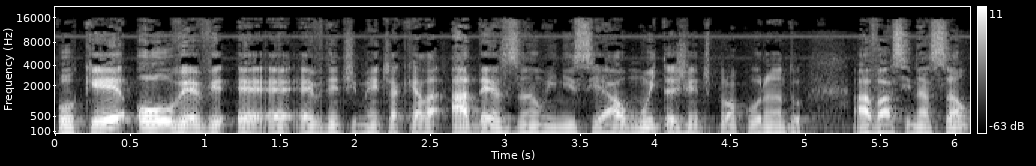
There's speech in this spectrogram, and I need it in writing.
Porque houve, é, é, evidentemente, aquela adesão inicial, muita gente procurando a vacinação,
